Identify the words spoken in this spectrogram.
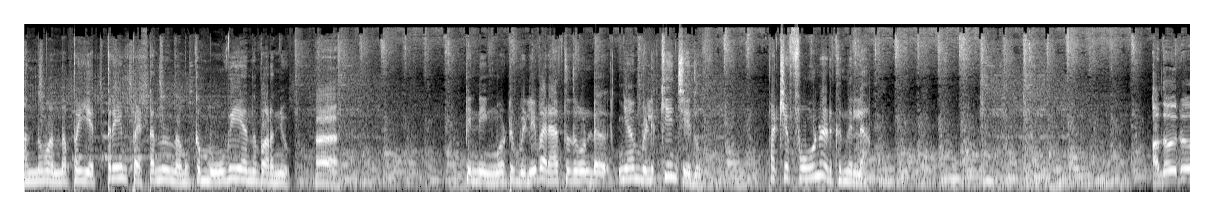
അന്ന് വന്നപ്പോ എത്രയും പെട്ടെന്ന് നമുക്ക് മൂവ് ചെയ്യാന്ന് പറഞ്ഞു. പിന്നെ ഇങ്ങോട്ട് വിളി വരാത്തത് കൊണ്ട് ഞാൻ വിളിക്കുകയും ചെയ്തു. പക്ഷെ ഫോൺ എടുക്കുന്നില്ല. അതൊരു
